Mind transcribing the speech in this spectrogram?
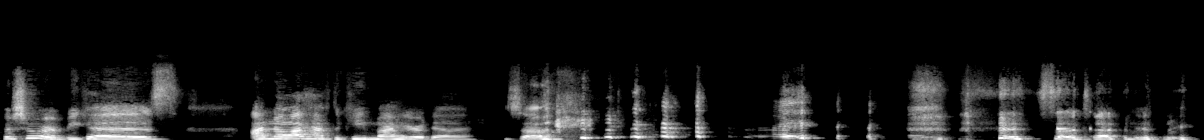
For sure, because I know I have to keep my hair done. So, so definitely.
